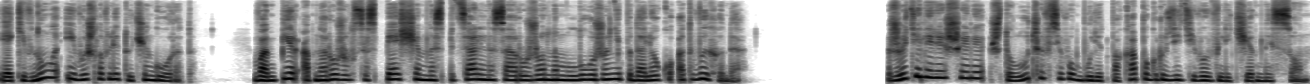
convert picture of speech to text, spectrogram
Я кивнула и вышла в летучий город. Вампир обнаружился спящим на специально сооруженном ложе неподалеку от выхода. Жители решили, что лучше всего будет пока погрузить его в лечебный сон.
